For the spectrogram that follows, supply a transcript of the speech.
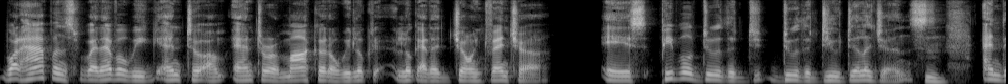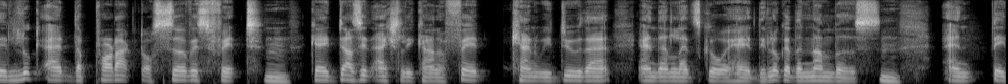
what happens whenever we enter um, enter a market or we look look at a joint venture, is people do the do the due diligence hmm. and they look at the product or service fit. Hmm. Okay, does it actually kind of fit? Can we do that? And then let's go ahead. They look at the numbers hmm. and they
